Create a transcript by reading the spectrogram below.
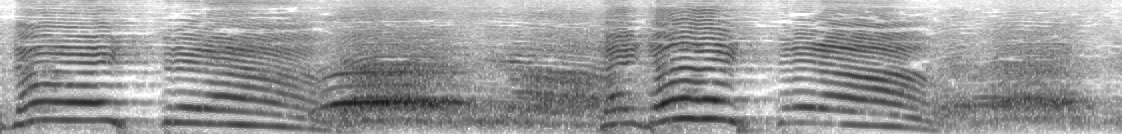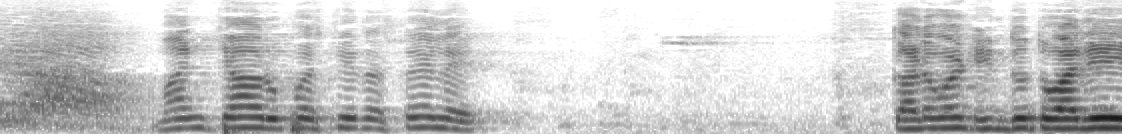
जय श्रीराम। जय जय श्रीराम। मंचावर उपस्थित असलेले कडवट हिंदुत्ववादी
